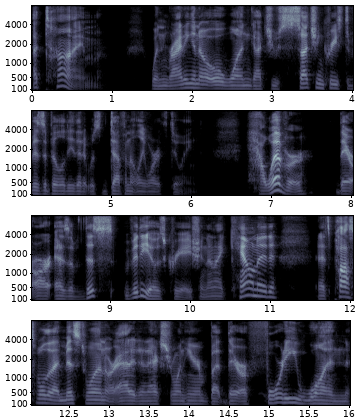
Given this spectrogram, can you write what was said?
a time when riding an 001 got you such increased visibility that it was definitely worth doing. However, there are, as of this video's creation, and I counted and it's possible that I missed one or added an extra one here, but there are 41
